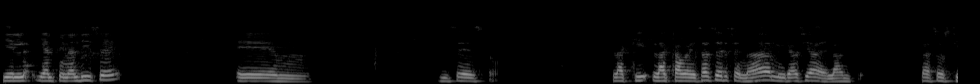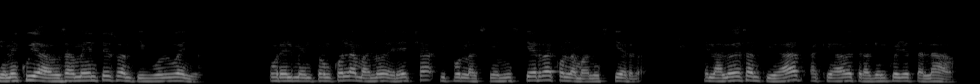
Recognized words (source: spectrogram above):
y, el- y al final dice, em, dice esto, la, la cabeza cercenada mira hacia adelante, la sostiene cuidadosamente su antiguo dueño por el mentón con la mano derecha y por la sien izquierda con la mano izquierda. El halo de santidad ha quedado detrás del cuello talado.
